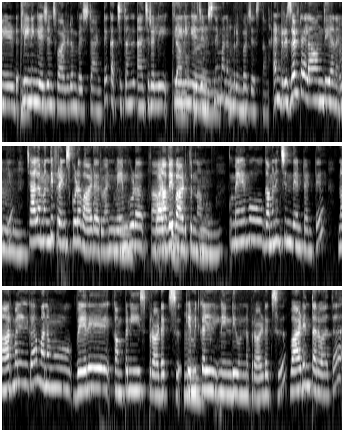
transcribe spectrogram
మేడ్ క్లీనింగ్ ఏజెంట్స్ వాడడం బెస్టా అంటే ఖచ్చితంగా న్యాచురలీ క్లీనింగ్ ఏజెంట్స్ నే మనం ప్రిఫర్ చేస్తాం. అండ్ రిజల్ట్ ఎలా ఉంది అని అంటే చాలా మంది ఫ్రెండ్స్ కూడా వాడారు. అండ్ మేము కూడా ఆ, అవే వాడుతున్నాము. మేము గమనించింది ఏంటంటే నార్మల్గా మనము వేరే కంపెనీస్ ప్రోడక్ట్స్ కెమికల్ నిండి ఉన్న ప్రోడక్ట్స్ వాడిన తర్వాత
